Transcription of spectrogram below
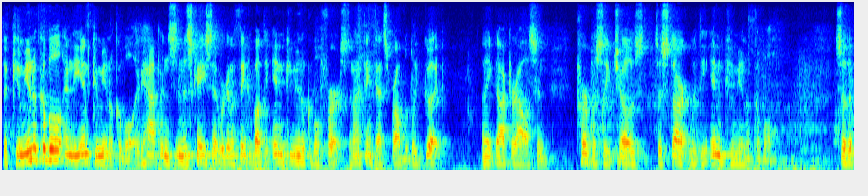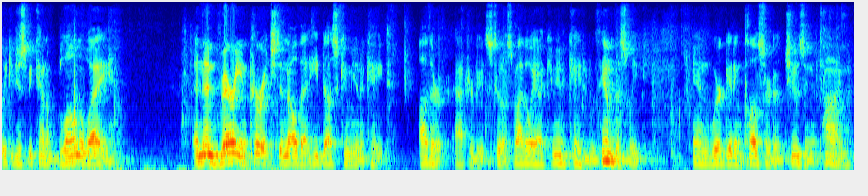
the communicable and the incommunicable. It happens in this case that we're going to think about the incommunicable first, and I think that's probably good. I think Dr. Allison purposely chose to start with the incommunicable so that we could just be kind of blown away and then very encouraged to know that he does communicate other attributes to us. By the way, I communicated with him this week, and we're getting closer to choosing a time.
